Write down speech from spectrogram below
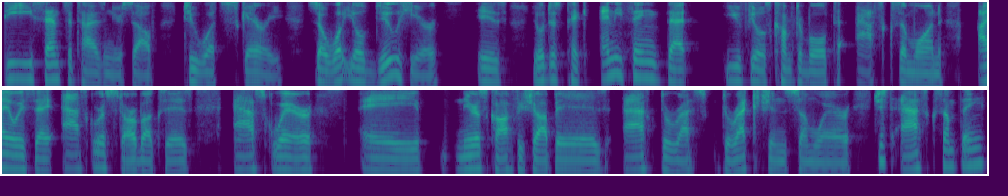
desensitizing yourself to what's scary. So, what you'll do here is you'll just pick anything that you feel is comfortable to ask someone. I always say, ask where Starbucks is, ask where a nearest coffee shop is, ask direct directions somewhere, just ask something.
